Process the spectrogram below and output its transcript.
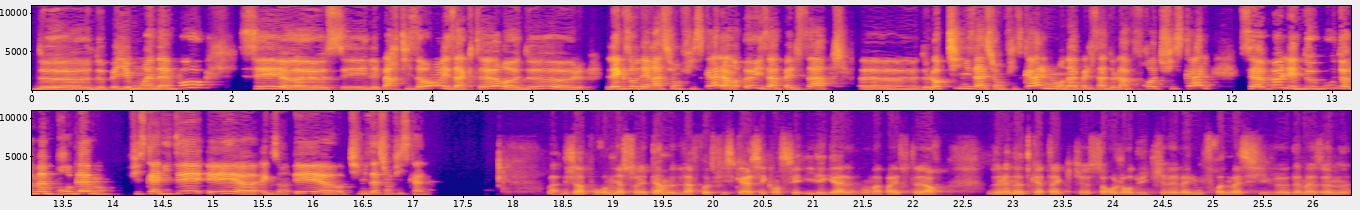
de, payer moins d'impôts, euh, c'est les partisans, les acteurs de euh, l'exonération fiscale. Alors eux, ils appellent ça de l'optimisation fiscale, nous on appelle ça de la fraude fiscale. C'est un peu les deux bouts d'un même problème, fiscalité et optimisation fiscale. Bah, déjà, pour revenir sur les termes, la fraude fiscale, c'est quand c'est illégal. On va parler tout à l'heure de la note qu'attaque sort aujourd'hui qui révèle une fraude massive d'Amazon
